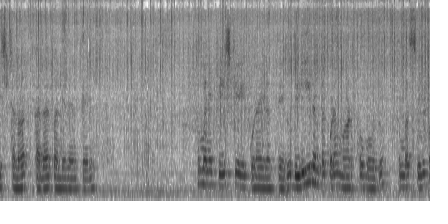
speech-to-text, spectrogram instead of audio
ಎಷ್ಟು ಚೆನ್ನಾಗಿ ಕಲರ್ ಬಂದಿದೆ ಅಂತೇಳಿ. ತುಂಬಾ ಟೇಸ್ಟಿಯಾಗಿ ಕೂಡ ಇರುತ್ತೆ ಇದು. ದಿಢೀರಂತ ಕೂಡ ಮಾಡ್ಕೋಬಹುದು. ತುಂಬ ಸುಲಭ.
